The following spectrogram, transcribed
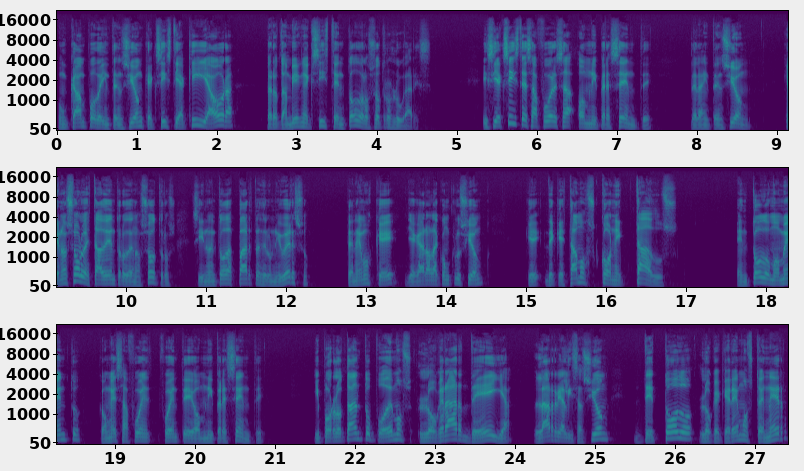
un campo de intención que existe aquí y ahora, pero también existe en todos los otros lugares. Y si existe esa fuerza omnipresente de la intención, que no solo está dentro de nosotros, sino en todas partes del universo, tenemos que llegar a la conclusión de que estamos conectados en todo momento con esa fuente omnipresente y por lo tanto podemos lograr de ella la realización de todo lo que queremos tener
